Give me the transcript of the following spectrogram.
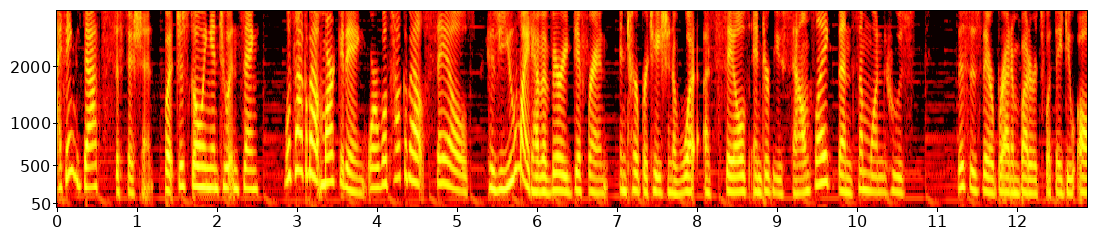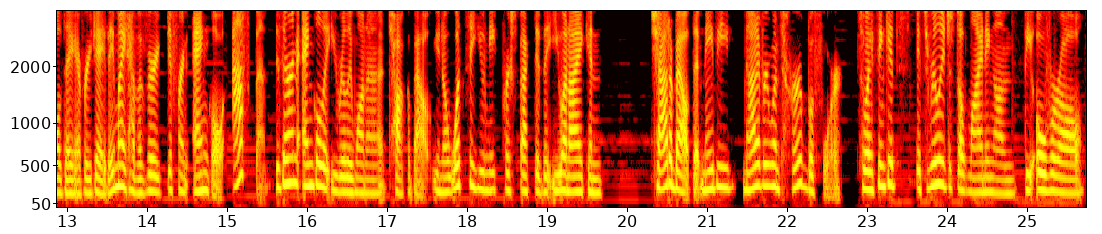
I think that's sufficient. But just going into it and saying, we'll talk about marketing or we'll talk about sales, because you might have a very different interpretation of what a sales interview sounds like than someone who's this is their bread and butter. It's what they do all day, every day. They might have a very different angle. Ask them, is there an angle that you really want to talk about? You know, what's a unique perspective that you and I can chat about that maybe not everyone's heard before? So I think it's it's really just aligning on the overall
